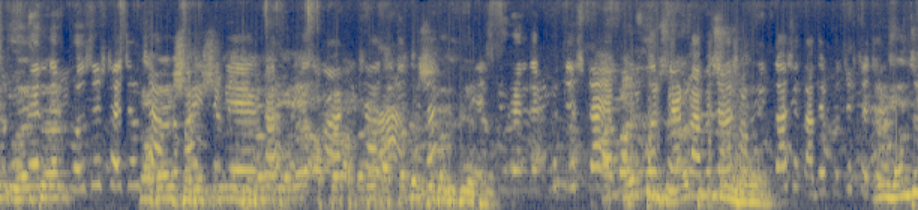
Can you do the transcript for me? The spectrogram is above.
স্টুডেন্টদের প্রচেষ্টা চলছে আমরা বাইরে থেকে। স্টুডেন্টদের প্রচেষ্টা এবং ওয়েলফেয়ার ক্লাবে যারা সম্পৃক্ত আছে তাদের প্রচেষ্টা চলছে।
